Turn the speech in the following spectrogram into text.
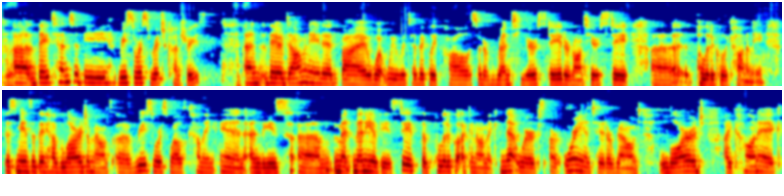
mm-hmm. right. uh, they tend to be resource-rich countries. Okay. And they are dominated by what we would typically call sort of rentier state or rentier state uh, political economy. This means that they have large amounts of resource wealth coming in, and these um, many of these states, the political economic networks are oriented around large, iconic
